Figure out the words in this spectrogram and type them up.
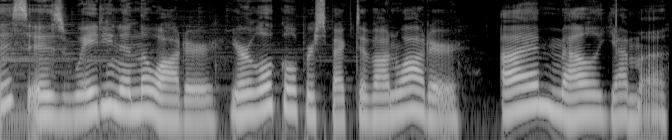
This is Wading in the Water, your local perspective on water. I'm Mel Yema.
